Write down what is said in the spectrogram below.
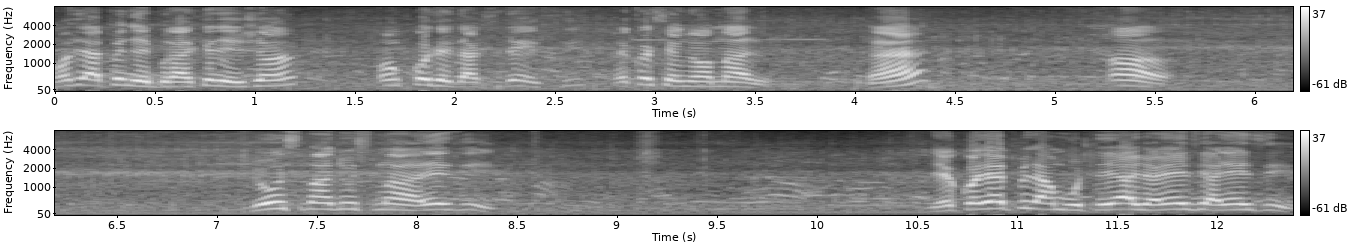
On vient à peine de braquer les gens. On cause des accidents ici. Est-ce que c'est normal Hein oh. Doucement, doucement, allez-y. Je connais plus l'embouteillage, allez-y, allez-y.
